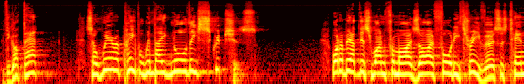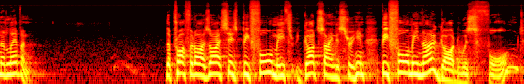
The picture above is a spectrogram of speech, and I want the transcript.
Have you got that? So, where are people when they ignore these scriptures? What about this one from Isaiah 43, verses 10 and 11? The prophet Isaiah says, Before me, God saying this through him, before me no God was formed,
